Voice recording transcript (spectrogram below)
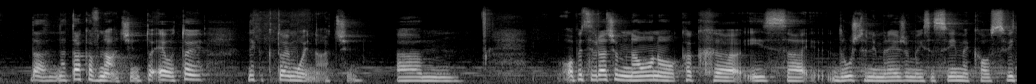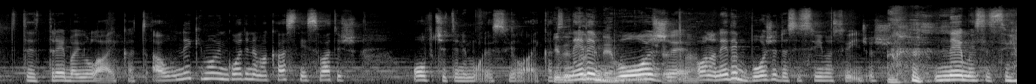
da, na takav način. To, evo, to je, nekak to je moj način. Um, opet se vraćam na ono kak e, i sa društvenim mrežama i sa svime kao svi te trebaju lajkat. A u nekim ovim godinama kasnije shvatiš uopće te ne moraju svi lajkat. I da je Ne daj Bože, da. ono, ne daj Bože da se svima sviđaš. Nemoj se svima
